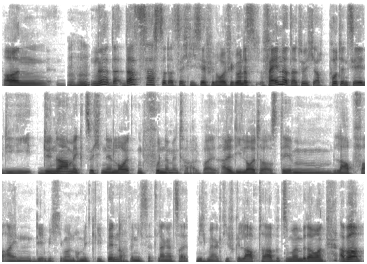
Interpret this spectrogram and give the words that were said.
und mhm. ne, das hast du tatsächlich sehr viel häufiger. Und das verändert natürlich auch potenziell die Dynamik zwischen den Leuten fundamental, weil all die Leute aus dem Lab-Verein, in dem ich immer noch Mitglied bin, auch wenn ich seit langer Zeit nicht mehr aktiv gelabt habe, zu meinem Bedauern. Aber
